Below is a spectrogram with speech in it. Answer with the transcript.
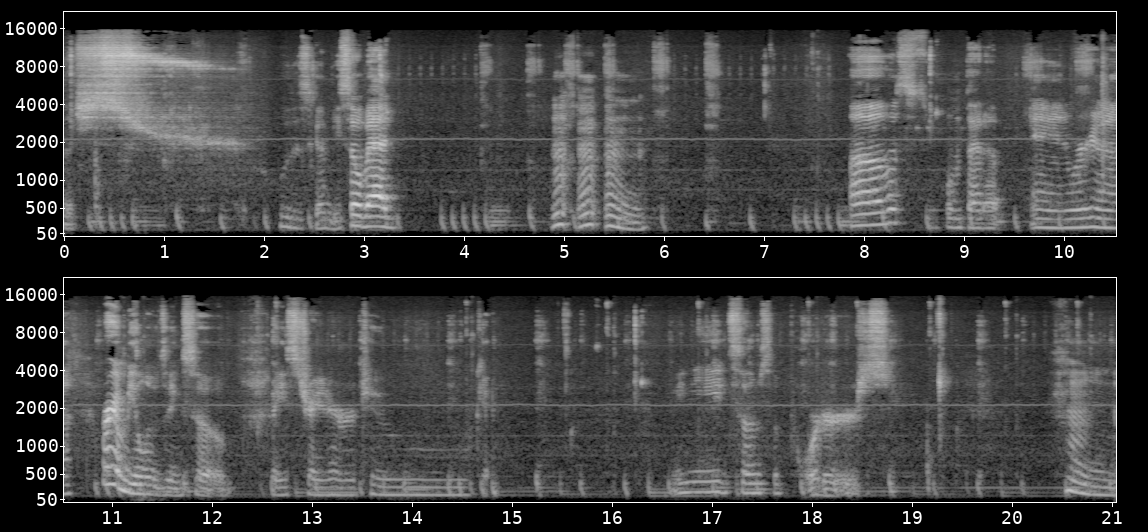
Ooh, this is gonna be so bad. Mm-mm-mm. Uh, let's bump that up. And we're gonna... We're gonna be losing, so... Face Trainer to... Okay. We need some supporters. Hmm.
